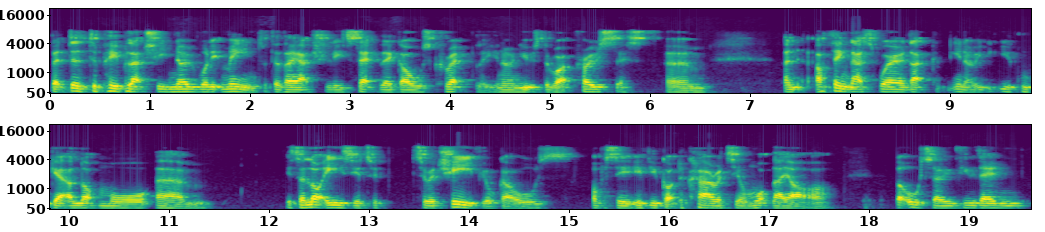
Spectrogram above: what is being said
But do, do, people actually know what it means? Do they actually set their goals correctly, you know, and use the right process? Um, and I think that's where that, you know, you can get a lot more um, it's a lot easier to, to achieve your goals. Obviously, if you've got the clarity on what they are, but also if you then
